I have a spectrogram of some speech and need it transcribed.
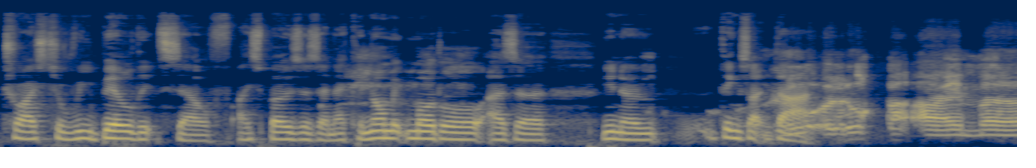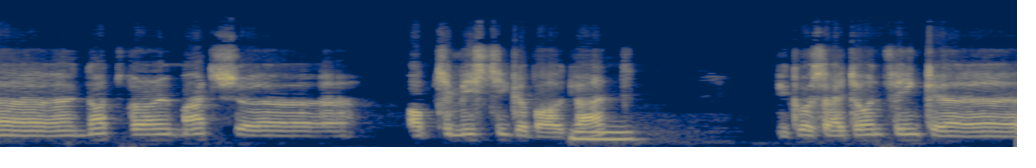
tries to rebuild itself, I suppose, as an economic model, as a, you know, things like that. Look, I'm uh, not very much uh, optimistic about that. Mm because I don't think uh,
